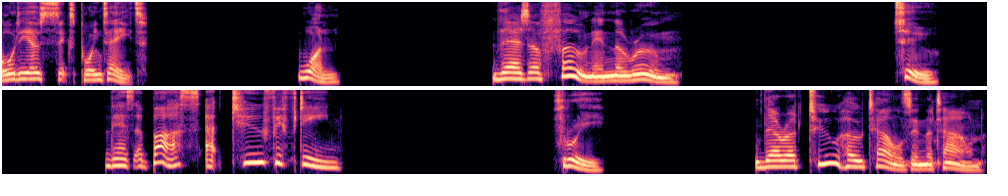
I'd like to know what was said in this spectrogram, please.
Audio 6.8. 1, There's a phone in the room. 2, There's a bus at 2.15. 3, There are two hotels in the town.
